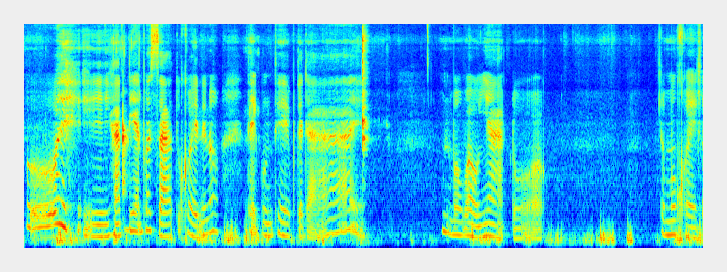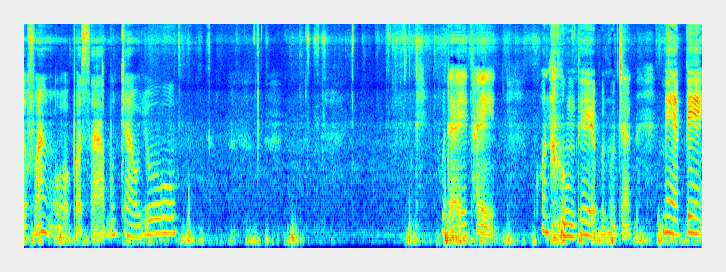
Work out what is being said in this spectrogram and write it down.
โอ้ยหัดเรียนภาษาทุกข่อยเนาะแต่กรุงเทพก็ได้ มันบ่เว้ายากดอกแต่มู่ข่อยก็ฟังออกภาษามู่เจ้าอยู่ผู้ใดไทยคนกรุงเทพเพิ่นรู้จัก แม่เป้ง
